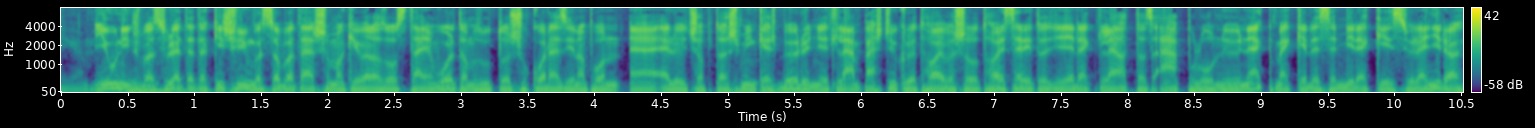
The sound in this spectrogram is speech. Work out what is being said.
igen. Júniusban született a kisfiunk, a szabatársam, akivel az osztályon voltam, az utolsó korázi napon eh, előcsapta a sminkes bőrönyét, lámpás tükröt, hajvasalott hajszerét, hogy a gyerek leadta az ápoló nőnek, megkérdezte, mire készül ennyire. A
